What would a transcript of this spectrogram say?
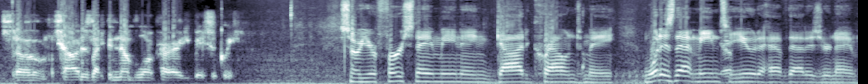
So, child is like the number one priority, basically. So, your first name meaning God crowned me. What does that mean yep. to you to have that as your name?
